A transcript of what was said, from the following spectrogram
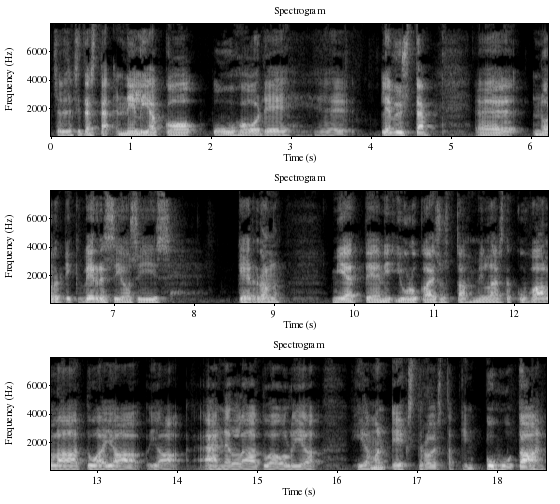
Sen lisäksi tästä 4K UHD levystä. Nordic-versio siis. Kerron mietteeni julkaisusta, millaista kuvanlaatua ja, ja äänenlaatua oli ja hieman ekstroistakin puhutaan.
